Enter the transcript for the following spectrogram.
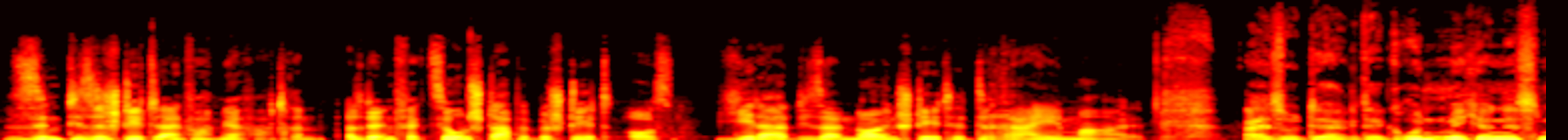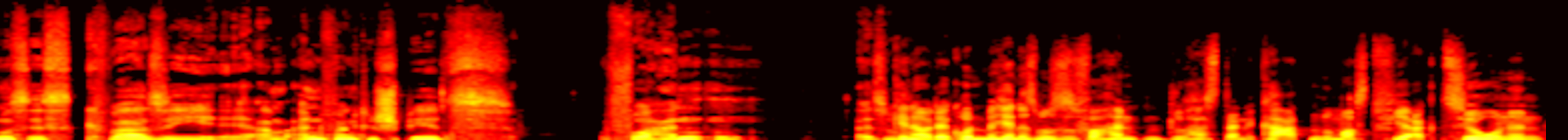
sind diese Städte einfach mehrfach drin. Also der Infektionsstapel besteht aus jeder dieser neun Städte dreimal. Also der, der Grundmechanismus ist quasi äh, am Anfang des Spiels vorhanden. Also genau, der Grundmechanismus ist vorhanden. Du hast deine Karten, du machst vier Aktionen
